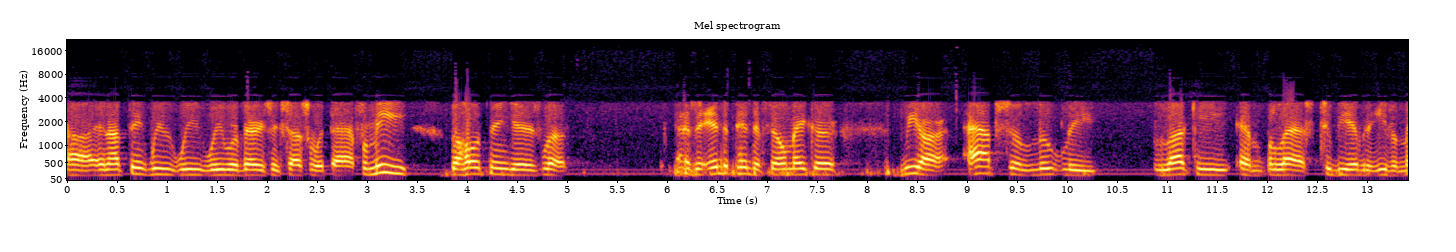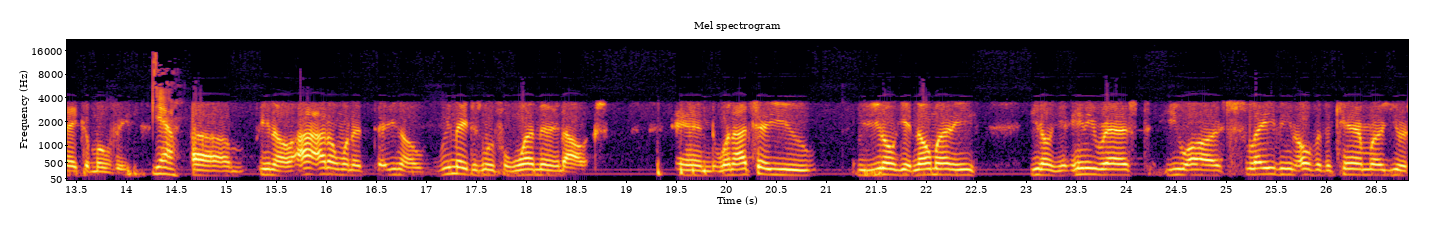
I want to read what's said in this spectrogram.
uh, and I think we, we we were very successful with that. For me, the whole thing is look as an independent filmmaker, we are absolutely lucky and blessed to be able to even make a movie. Yeah. Um, you know, I, I don't want to. You know, we made this movie for one million dollars, and when I tell you, you don't get no money, you don't get any rest. You are slaving over the camera. You're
